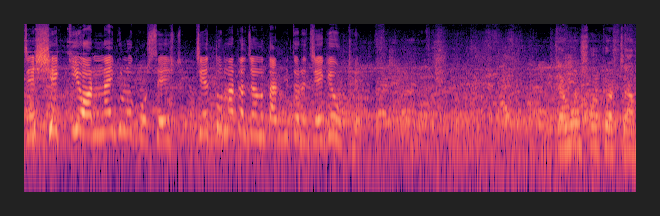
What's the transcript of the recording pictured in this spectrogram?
যে সে কি অন্যায়গুলো করছে এই চেতনাটা যেন তার ভিতরে জেগে ওঠে। কেমন সরকার চান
